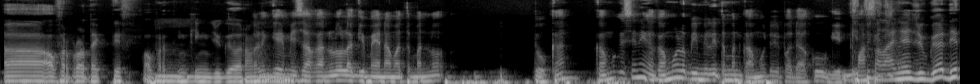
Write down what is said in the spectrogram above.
uh, overprotective overthinking juga orang. Paling kayak misalkan lu lagi main sama temen lu tuh kan kamu ke sini nggak? Kamu lebih milih teman kamu daripada aku gitu. Masalahnya juga dia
